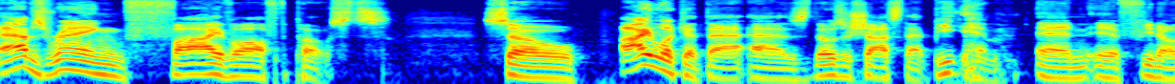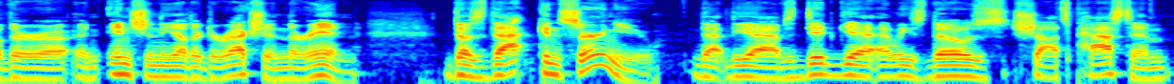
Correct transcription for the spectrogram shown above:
Avs rang five off the posts. So I look at that as those are shots that beat him. And if, you know, they're uh, an inch in the other direction, they're in. Does that concern you that the Avs did get at least those shots past him?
